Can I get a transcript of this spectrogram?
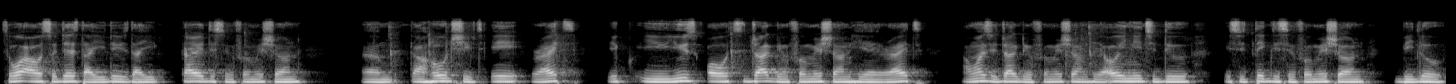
So what I would suggest that you do is that you carry this information um, can hold shift A, right? You, you use alt, drag the information here, right? And once you drag the information here, all you need to do is to take this information below.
